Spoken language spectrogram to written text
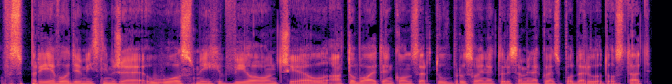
v sprievode, myslím, že 8 8 violončiel a to bol aj ten koncert tu v Bruseli, na ktorý sa mi nakoniec podarilo dostať.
